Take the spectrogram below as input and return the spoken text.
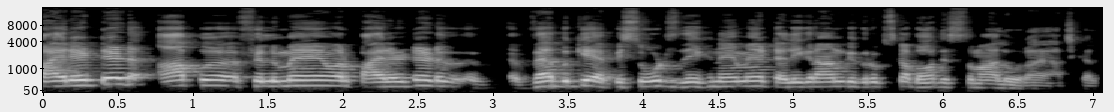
पायरेटेड आप फ़िल्में और पायरेटेड वेब के एपिसोड्स देखने में टेलीग्राम के ग्रुप्स का बहुत इस्तेमाल हो रहा है आजकल।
